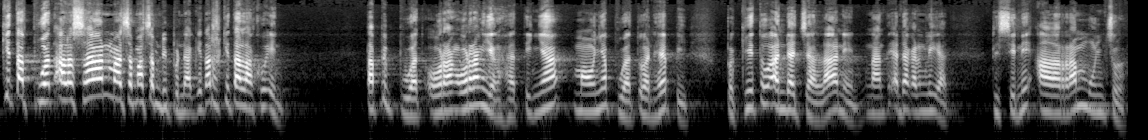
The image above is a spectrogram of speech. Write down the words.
Kita buat alasan macam-macam di benak kita harus kita lakuin. Tapi buat orang-orang yang hatinya maunya buat Tuhan happy, begitu Anda jalanin, nanti Anda akan lihat di sini alarm muncul.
